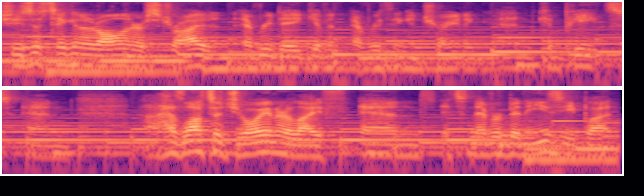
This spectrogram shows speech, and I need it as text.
she's just taken it all in her stride and every day given everything in training and competes and uh, has lots of joy in her life. And it's never been easy but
